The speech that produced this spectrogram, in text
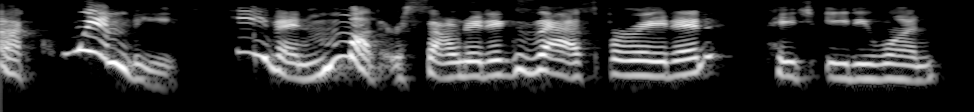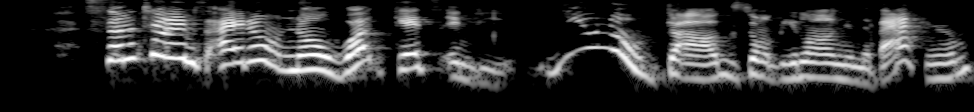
Ramona Quimby! Even mother sounded exasperated. Page 81. Sometimes I don't know what gets into you. You know dogs don't belong in the bathroom.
